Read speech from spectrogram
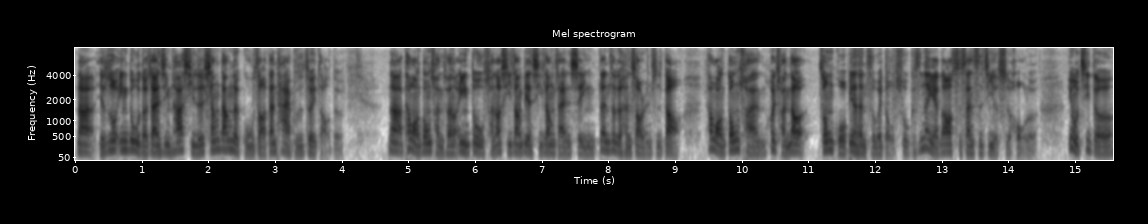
那也就是说，印度的占星它其实相当的古早，但它还不是最早的。那它往东传，传到印度，传到西藏变西藏占星，但这个很少人知道。它往东传会传到中国变成紫微斗数，可是那也到十三世纪的时候了。因为我记得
